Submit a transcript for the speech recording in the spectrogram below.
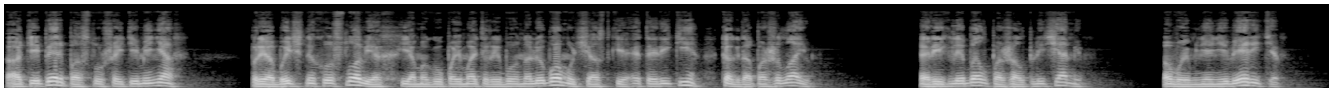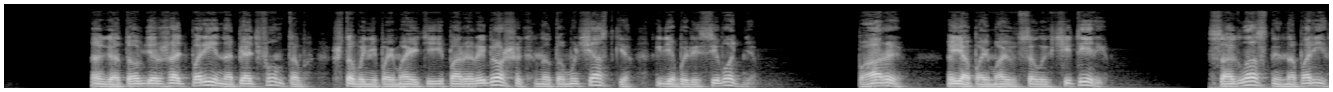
«А теперь послушайте меня. При обычных условиях я могу поймать рыбу на любом участке этой реки, когда пожелаю. Ригли Белл пожал плечами. «Вы мне не верите?» «Готов держать пари на пять фунтов, что вы не поймаете и пары рыбешек на том участке, где были сегодня». «Пары? Я поймаю целых четыре». «Согласны на пари?»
